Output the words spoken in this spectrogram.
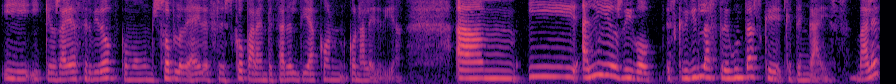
y, que os haya servido como un soplo de aire fresco para empezar el día con, alegría. y allí os digo, escribid las preguntas que, tengáis, ¿vale?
